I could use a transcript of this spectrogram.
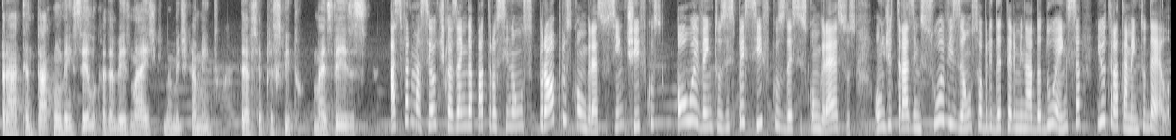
para tentar convencê-lo cada vez mais de que meu medicamento deve ser prescrito mais vezes, as farmacêuticas ainda patrocinam os próprios congressos científicos ou eventos específicos desses congressos, onde trazem sua visão sobre determinada doença e o tratamento dela.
